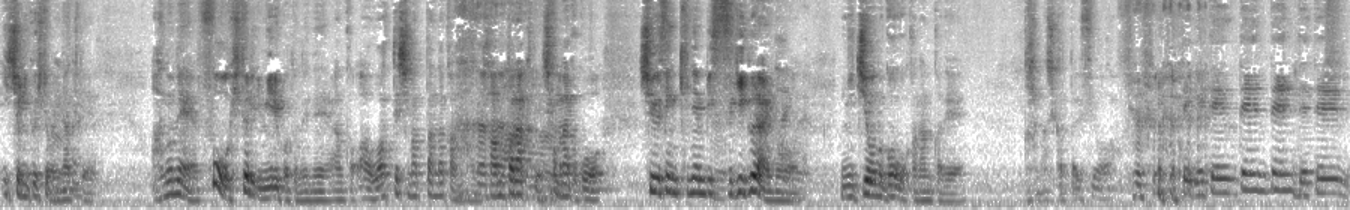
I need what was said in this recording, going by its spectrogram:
一緒に行く人がいなくて、あのね4を1人で見ることでねなんかあ終わってしまったんだ感が 半端なくてしかもなんかこう終戦記念日過ぎぐらいの日曜の午後かなんかで悲しかったですよ。てけてんてんてんててん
